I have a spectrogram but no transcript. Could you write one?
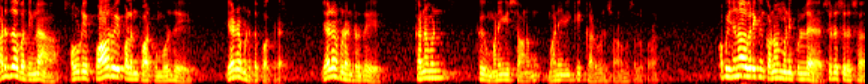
அடுத்தது பார்த்திங்கன்னா அவருடைய பார்வை பலன் பார்க்கும்பொழுது ஏழாம் இடத்தை பார்க்குறார். ஏழாம் இடன்றது கணவனுக்கு மனைவி சாணமும் மனைவிக்கு கணவன் சாணமும் சொல்ல போகிறாங்க அப்போ இதனால் வரைக்கும் கணவன் மனைக்குள்ளே சிறு சிறு ச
